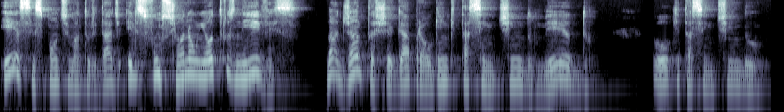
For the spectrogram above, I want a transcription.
esses pontos de maturidade, eles funcionam em outros níveis. Não adianta chegar para alguém que está sentindo medo ou que está sentindo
